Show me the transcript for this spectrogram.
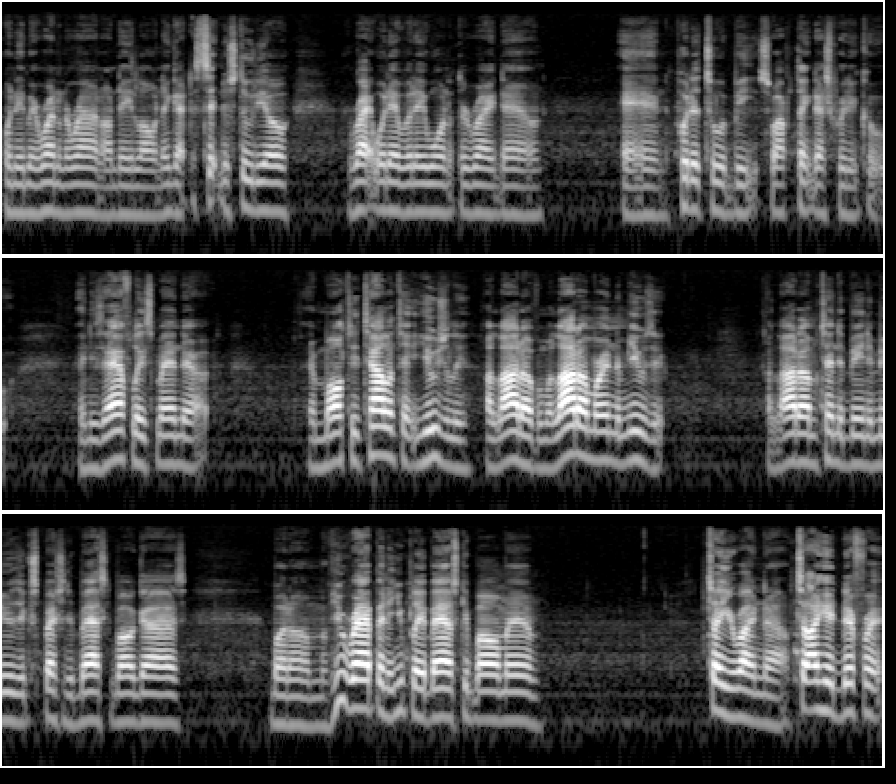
when they've been running around all day long. They got to sit in the studio, write whatever they wanted to write down and put it to a beat. So I think that's pretty cool. And these athletes, man, they're they're multi-talented usually. A lot of them. A lot of them are into music. A lot of them tend to be in the music, especially the basketball guys. But um, if you rapping and you play basketball, man, tell you right now, till I hear different,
